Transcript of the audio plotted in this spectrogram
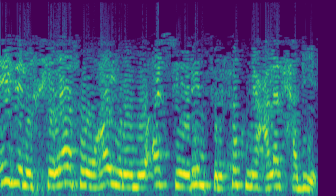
إذ الخلاف غير مؤثر في الحكم على الحديث.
